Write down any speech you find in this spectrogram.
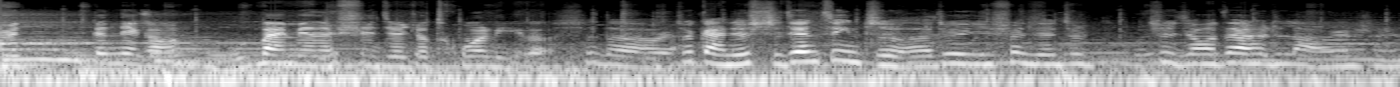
是跟那个外面的世界就脱离了。是的，就感觉时间静止了，就一瞬间就聚焦在了这两个人身上。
